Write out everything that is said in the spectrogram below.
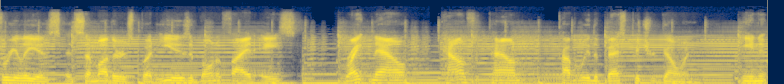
freely as, as some others, but he is a bona fide ace. Right now, pound for pound, probably the best pitcher going in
